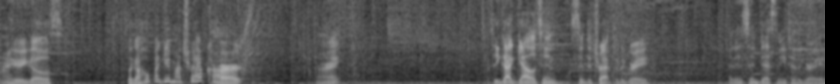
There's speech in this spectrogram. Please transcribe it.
All right, here he goes. It's like I hope I get my trap card. All right. So you got Gallatin, sent the trap to the grave, and then send Destiny to the grave.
